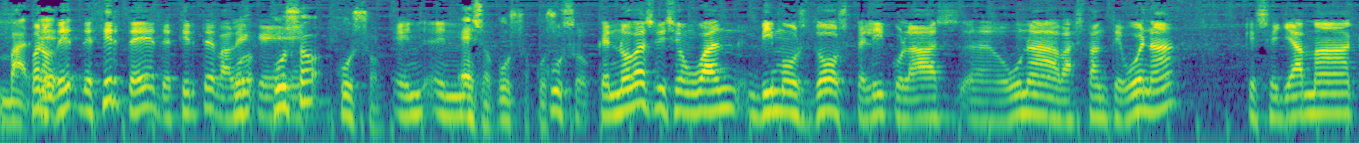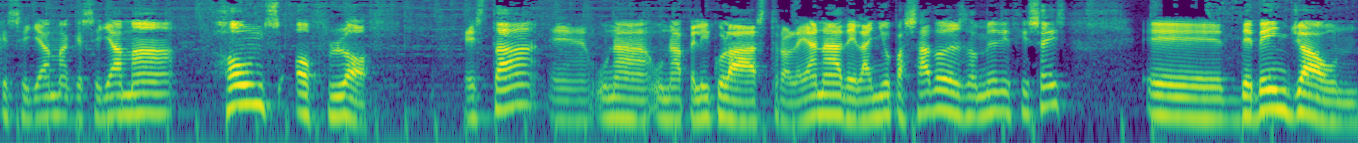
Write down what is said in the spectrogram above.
Vale, Bueno, eh, de- decirte, decirte, ¿vale? Que Cuso, Cuso. En, en- Eso, Cuso, Cuso. Que en Novas Vision One vimos dos películas, eh, una bastante buena, que se llama, que se llama, que se llama Hounds of Love. Esta, eh, una, una película australiana del año pasado, desde 2016, eh, de Ben Young,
